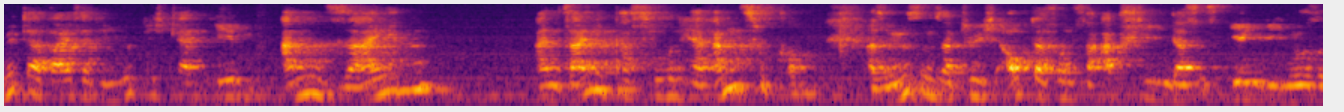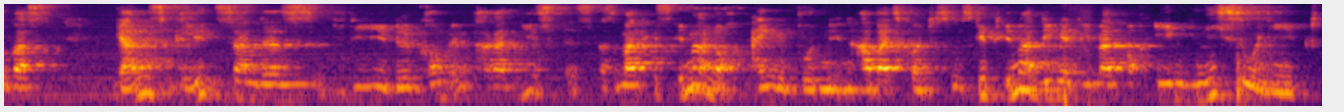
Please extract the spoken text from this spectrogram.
Mitarbeiter die Möglichkeit geben, an sein an seine Passion heranzukommen. Also wir müssen uns natürlich auch davon verabschieden, dass es irgendwie nur so was ganz glitzerndes wie Willkommen im Paradies ist. Also man ist immer noch eingebunden in Arbeitskontext und es gibt immer Dinge, die man auch irgendwie nicht so liebt.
